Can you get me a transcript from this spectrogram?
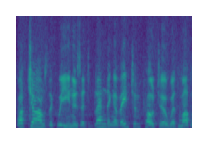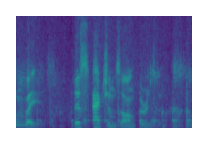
What charms the Queen is its blending of ancient culture with modern ways. This action song, for instance.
